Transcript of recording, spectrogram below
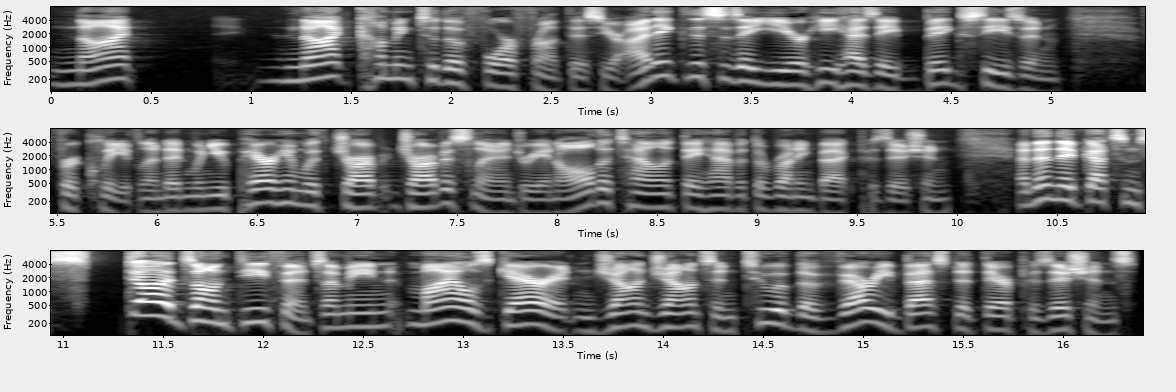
not not coming to the forefront this year. I think this is a year he has a big season for Cleveland. And when you pair him with Jar- Jarvis Landry and all the talent they have at the running back position, and then they've got some studs on defense. I mean, Myles Garrett and John Johnson, two of the very best at their positions.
